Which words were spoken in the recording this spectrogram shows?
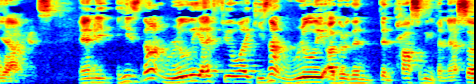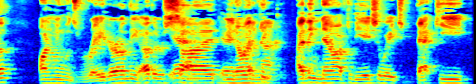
Yeah. alliance. And he, he's not really, I feel like, he's not really, other than, than possibly Vanessa, on anyone's radar on the other Yeah, side. yeah, you know, I think not. I think now after the HOH, Becky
